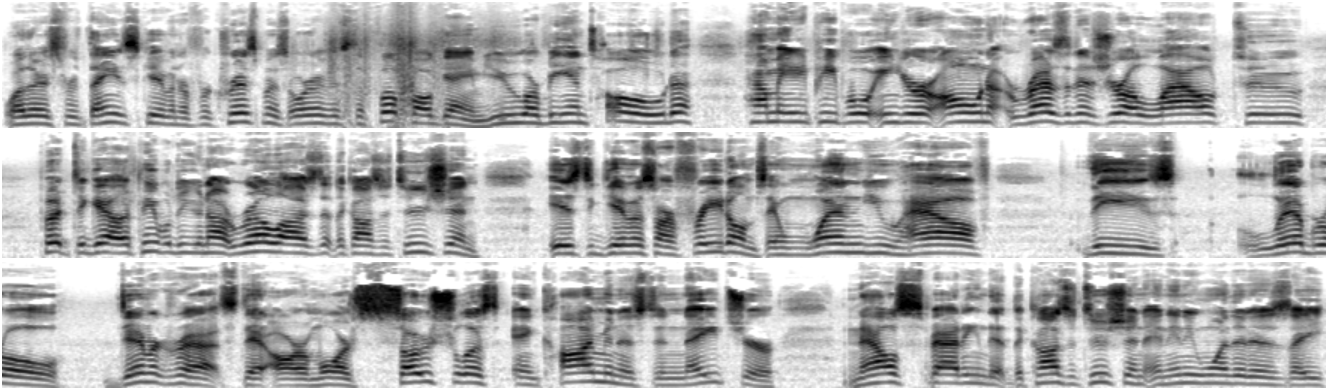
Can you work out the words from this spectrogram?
whether it's for Thanksgiving or for Christmas or if it's the football game. You are being told how many people in your own residence you're allowed to put together. People, do you not realize that the Constitution is to give us our freedoms? And when you have these liberal Democrats that are more socialist and communist in nature now spouting that the Constitution and anyone that is a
